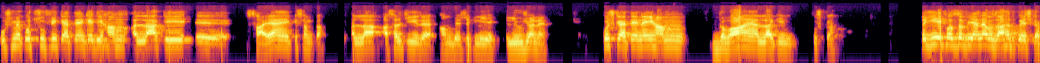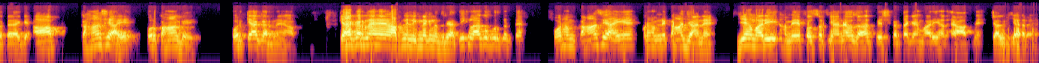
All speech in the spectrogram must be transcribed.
उसमें कुछ सूफी कहते हैं कि जी हम अल्लाह की ए, साया है एक किस्म का। अल्लाह असल चीज़ है हम बेसिकली एक इल्यूजन है। कुछ कहते हैं नहीं हम गवाह हैं अल्लाह की उसका। तो ये फलसफियाना वजाहत पेश करता है कि आप कहाँ से आए और कहाँ गए और क्या करना है आप? क्या करना है? आपने लिखना के नजरियाती खिला को पूरा करता है। और हम कहाँ से आए हैं और हमने कहाँ जाना है? ये हमारी, हमें फलसफियाना वजाहत पेश करता है कि हमारी हयात में चल क्या रहा है।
